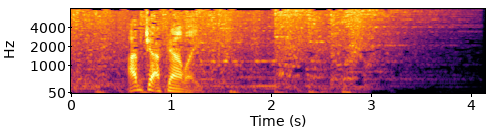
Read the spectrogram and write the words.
I'm Jeff Nalley.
